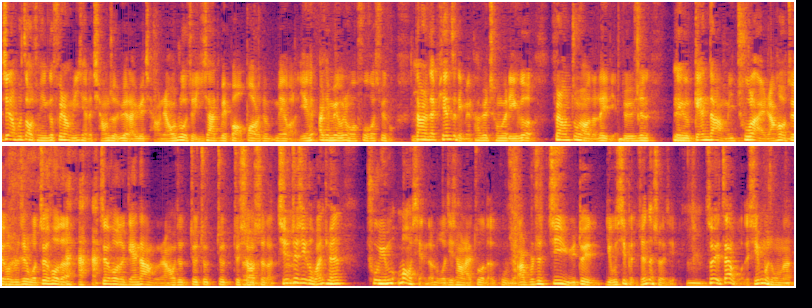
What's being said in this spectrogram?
这样会造成一个非常明显的强者越来越强，然后弱者一下就被爆，爆了就没有了，也而且没有任何复活系统。当然，在片子里面，它却成为了一个非常重要的泪点，就是那个 Gundam 一出来，然后最后是这是我最后的 最后的 Gundam，然后就就就就就消失了。其实这是一个完全出于冒险的逻辑上来做的故事，而不是基于对游戏本身的设计。所以在我的心目中呢，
